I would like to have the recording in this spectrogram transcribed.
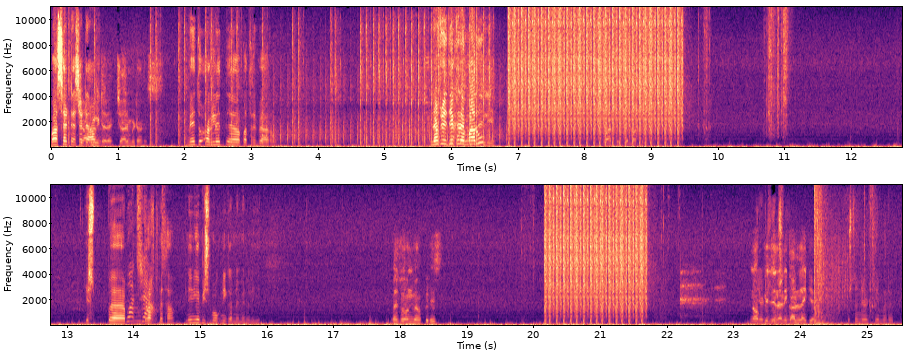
बस सेट है सेट है। मीटर है चार मीटर है। मैं तो अगले पत्थर पे आ रहा हूँ। लेफ़्ट में देख रहे। मार सकते मार सकते इस अ, Watch दरख्त पे था। नहीं नहीं अभी स्मोक नहीं करना मेरे लिए। मैं जोन में हूँ फिर इस नॉक नहीं देना निकालना है क्या? उसने नेट किया मेरे पे।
